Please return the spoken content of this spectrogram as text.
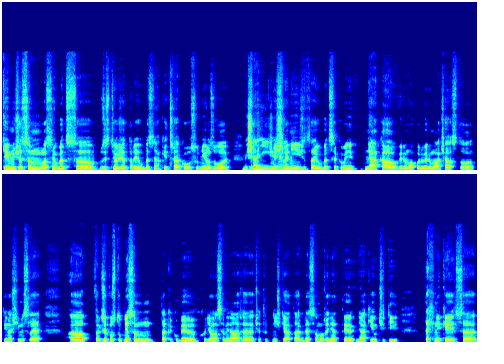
tím, že jsem vlastně vůbec uh, zjistil, že tady je vůbec nějaký třeba jako osobní rozvoj. Myšlení. Že, že? Myšlení, že tady je vůbec jakoby nějaká vědomá, podvědomá část toho, ty naší mysli je. A, takže postupně jsem tak jakoby chodil na semináře, četl knížky a tak, kde samozřejmě ty nějaký určitý techniky se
